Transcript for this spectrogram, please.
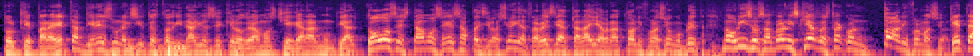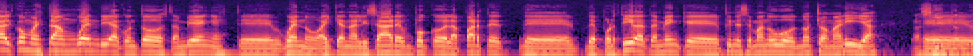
porque para él también es un éxito extraordinario si que logramos llegar al Mundial. Todos estamos en esa participación y a través de Atalaya habrá toda la información completa. Mauricio Zambrano Izquierdo está con toda la información. ¿Qué tal? ¿Cómo están? Buen día con todos también. Este, bueno, hay que analizar un poco de la parte de, deportiva también, que el fin de semana hubo Noche Amarilla. Así Eh,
